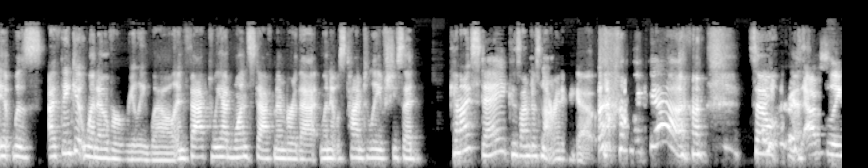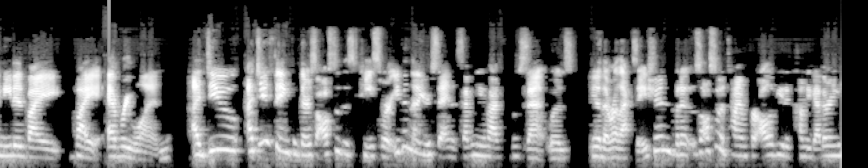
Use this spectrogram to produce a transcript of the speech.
it was i think it went over really well. In fact we had one staff member that when it was time to leave she said can i stay? Because i'm just not ready to go. I'm like yeah. So it's absolutely needed by by everyone. I do I do think that there's also this piece where even though you're saying that 75% was, you know, the relaxation, but it was also a time for all of you to come together and you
